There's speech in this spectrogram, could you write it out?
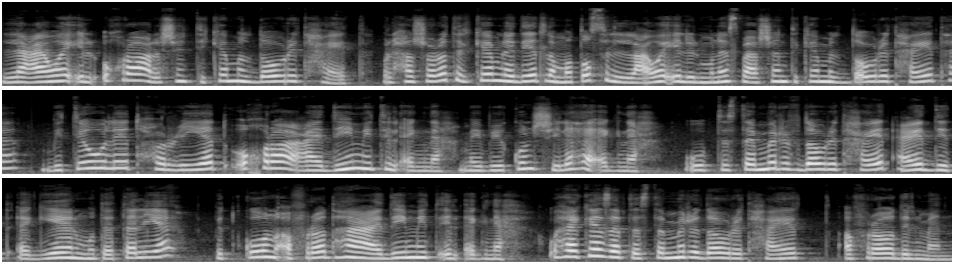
لعوائل أخرى علشان تكمل دورة حياتها. والحشرات الكاملة ديت لما تصل للعوائل المناسبة عشان تكمل دورة حياتها بتولد حريات أخرى عديمة الأجنحة. ما بيكونش لها أجنحة. وبتستمر في دورة حياة عدة أجيال متتالية بتكون أفرادها عديمة الأجنحة وهكذا بتستمر دورة حياة أفراد المن.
